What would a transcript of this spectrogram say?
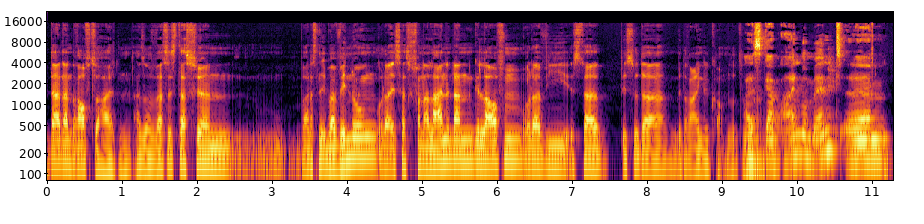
da dann drauf zu halten? Also was ist das für ein, war das eine Überwindung oder ist das von alleine dann gelaufen? Oder wie ist da, bist du da mit reingekommen, sozusagen? Es gab einen Moment, ähm,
